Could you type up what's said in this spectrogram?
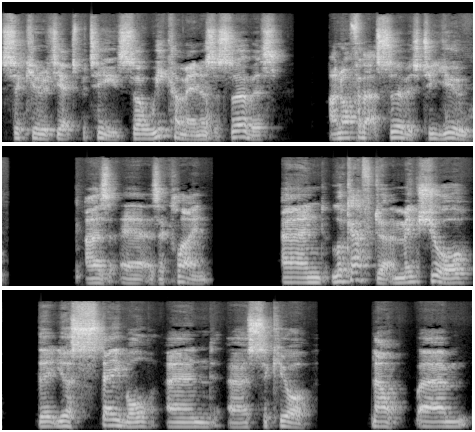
security expertise. So we come in as a service and offer that service to you as a, as a client and look after and make sure that you're stable and uh, secure. Now, um,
